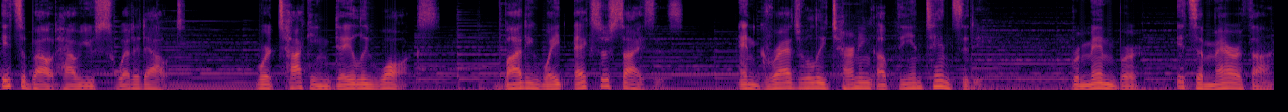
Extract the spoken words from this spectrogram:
it's about how you sweat it out. We're talking daily walks, body weight exercises, and gradually turning up the intensity. Remember, it's a marathon,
